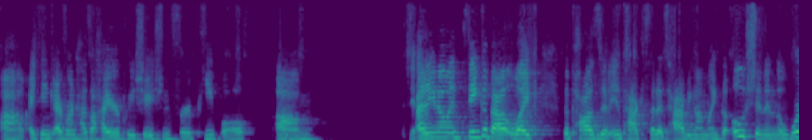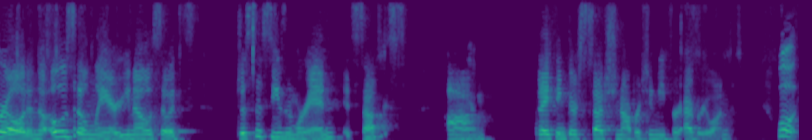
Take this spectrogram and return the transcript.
Uh, I think everyone has a higher appreciation for people. Um, yeah. And you know, and think about like the positive impacts that it's having on like the ocean and the world and the ozone layer, you know? So it's just the season we're in. It mm-hmm. sucks. Um, but I think there's such an opportunity for everyone. Well,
